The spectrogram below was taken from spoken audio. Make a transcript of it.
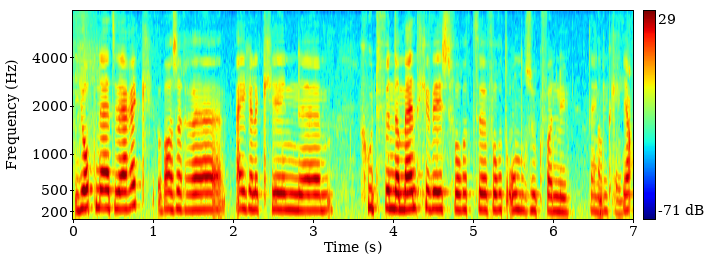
JOB-netwerk was er uh, eigenlijk geen uh, goed fundament geweest voor het, voor het onderzoek van nu, denk okay. ik. Ja.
